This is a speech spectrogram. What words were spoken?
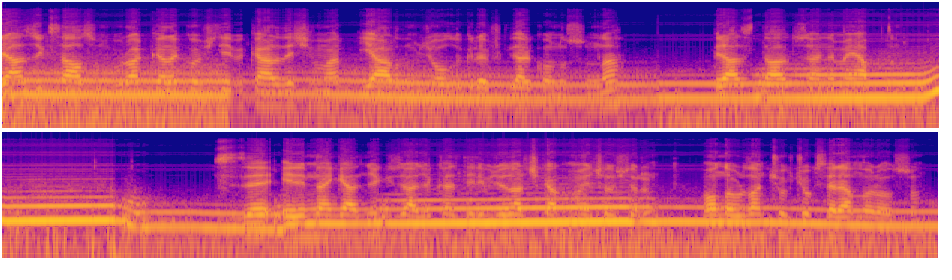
Birazcık sağ olsun Burak Karakoç diye bir kardeşim var. Yardımcı oldu grafikler konusunda. Birazcık daha düzenleme yaptım. Size elimden geldiğince güzelce kaliteli videolar çıkartmaya çalışıyorum. Ona da buradan çok çok selamlar olsun.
